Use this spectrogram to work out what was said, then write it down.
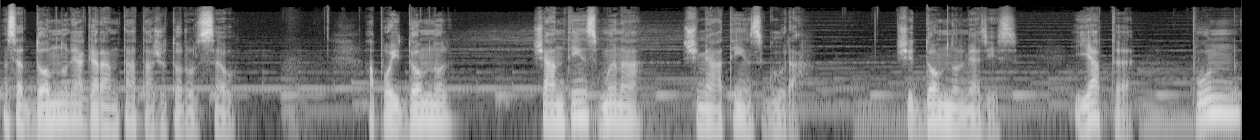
Însă Domnul i-a garantat ajutorul său. Apoi Domnul și-a întins mâna și mi-a atins gura. Și Domnul mi-a zis, Iată, pun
